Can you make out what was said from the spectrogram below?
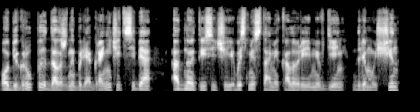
Обе группы должны были ограничить себя 1800 калориями в день для мужчин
